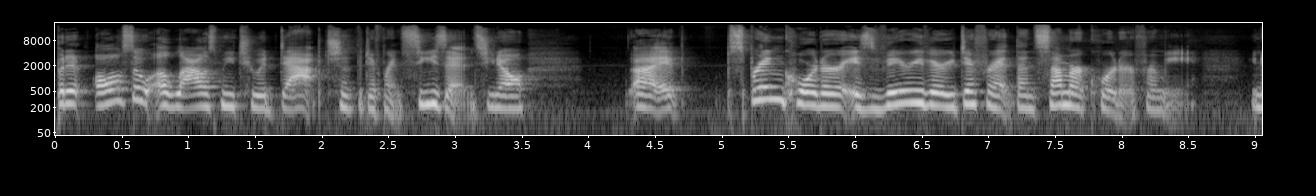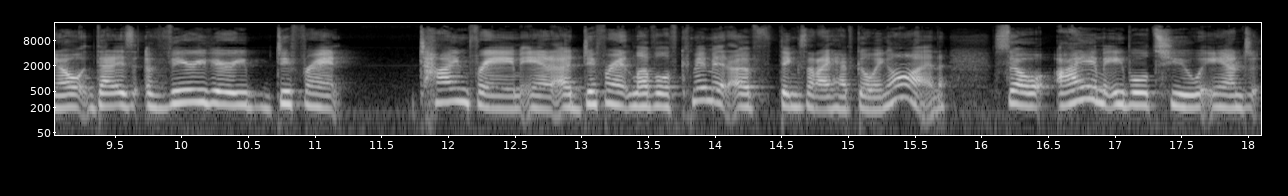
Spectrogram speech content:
But it also allows me to adapt to the different seasons. You know, uh, spring quarter is very, very different than summer quarter for me. You know, that is a very, very different time frame and a different level of commitment of things that I have going on. So I am able to and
